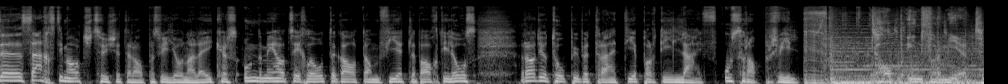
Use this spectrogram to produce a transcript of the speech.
Der sechste Match zwischen der Rapperswil Jona Lakers und dem EHC Kloten geht am Viertel los. Radio Top überträgt die Partie live aus Rapperswil. Top informiert,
